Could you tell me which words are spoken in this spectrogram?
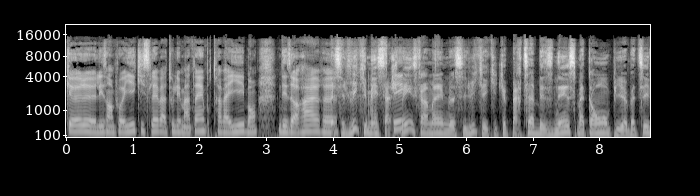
que les employés qui se lèvent à tous les matins pour travailler, bon, des horaires ben, C'est lui qui met sa chemise quand même. C'est lui qui, qui, qui, est parti à business, mettons. Puis, ben, c'est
